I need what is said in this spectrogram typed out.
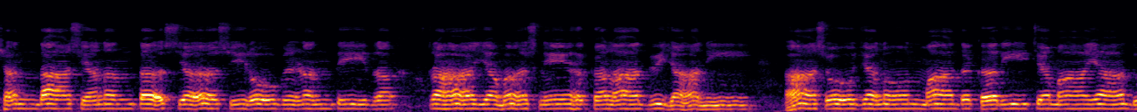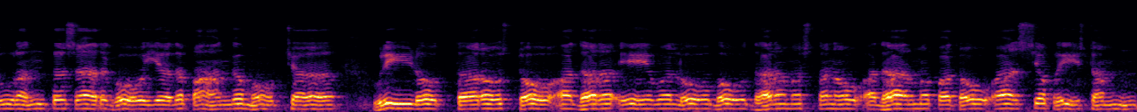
छन्दास्यनन्तस्य शिरो गृह्णन्ति द्रष्ट्रायमस्नेहकला द्विजानि आशो जनोन्मादकरी च माया दुरन्तसर्गो यदपाङ्गमोक्ष व्रीडोत्तरोष्टोऽधर एव लोभो धर्मस्तनौ अस्य पृष्ठम्।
